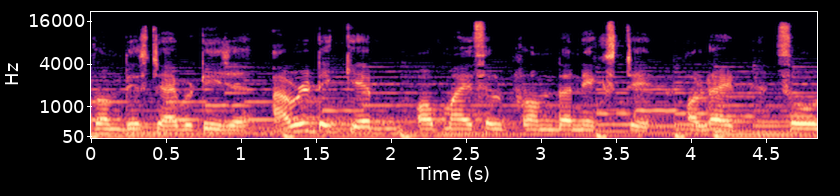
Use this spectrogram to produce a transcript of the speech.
from this diabetes i will take care of myself from the next day. All right. So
